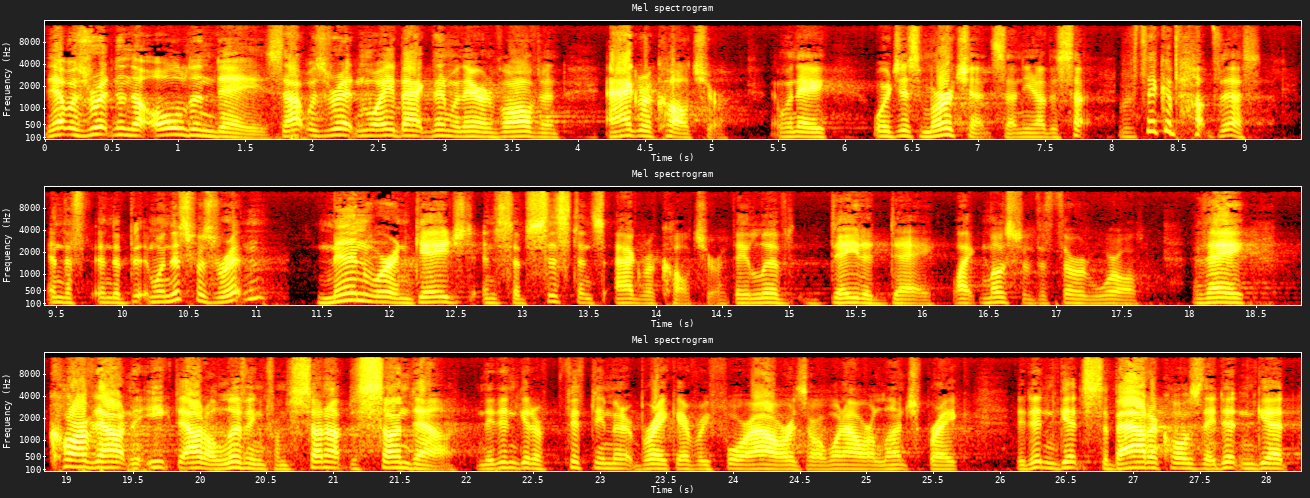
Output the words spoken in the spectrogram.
That was written in the olden days. That was written way back then when they were involved in agriculture, when they were just merchants. And, you know, the, think about this. In the, in the, when this was written, men were engaged in subsistence agriculture. They lived day to day, like most of the third world. They carved out and eked out a living from sunup to sundown. And they didn't get a 15 minute break every four hours or a one hour lunch break. They didn't get sabbaticals. They didn't get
